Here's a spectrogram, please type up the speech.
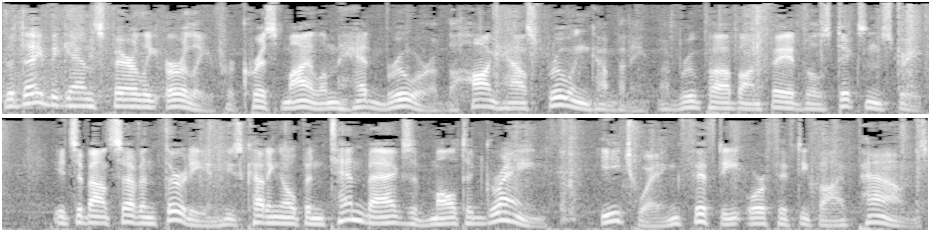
The day begins fairly early for Chris Milam, head brewer of the Hog House Brewing Company, a brew pub on Fayetteville's Dickson Street. It's about 7:30 and he's cutting open 10 bags of malted grain, each weighing 50 or 55 pounds.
